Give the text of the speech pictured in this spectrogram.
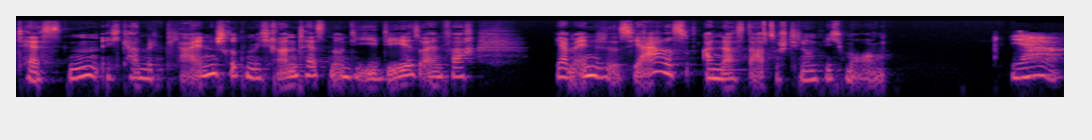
testen, ich kann mit kleinen Schritten mich rantesten und die Idee ist einfach, ja am Ende des Jahres anders dazustehen und nicht morgen. Ja,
